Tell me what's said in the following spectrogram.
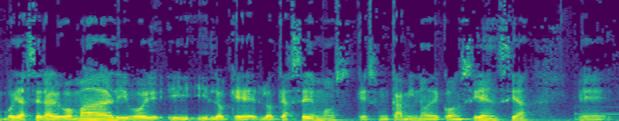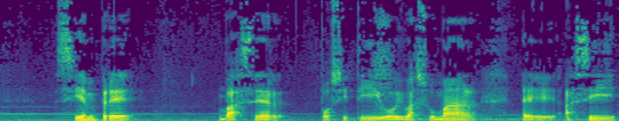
voy a hacer algo mal y voy y, lo que lo que hacemos que es un camino de conciencia eh, siempre va a ser positivo y va a sumar así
